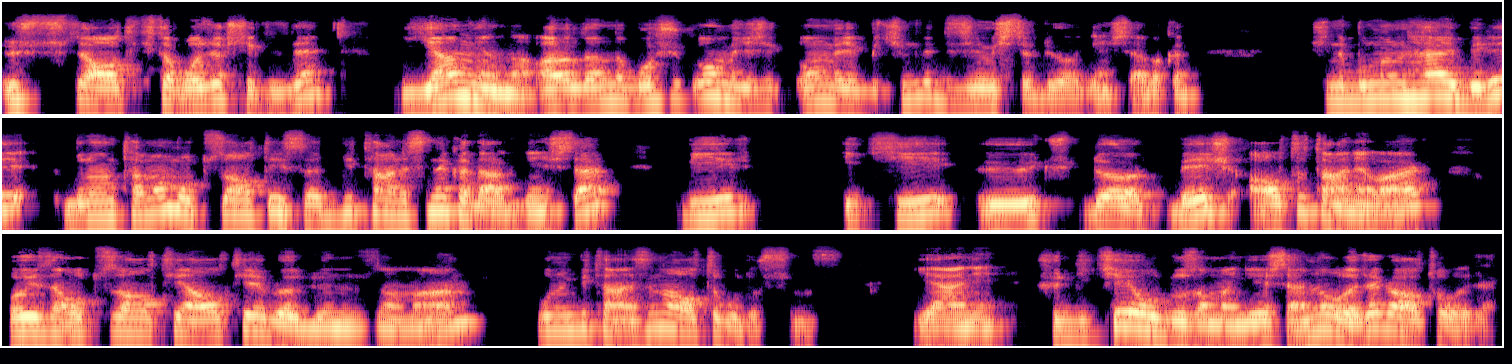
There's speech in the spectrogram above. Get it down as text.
üst üste altı kitap olacak şekilde yan yana aralarında boşluk olmayacak olmayacak biçimde dizilmiştir diyor gençler. Bakın. Şimdi bunların her biri bunun tamam 36 ise bir tanesi ne kadardı gençler? 1 2 3 4 5 6 tane var. O yüzden 36'yı 6'ya böldüğünüz zaman bunun bir tanesini 6 bulursunuz. Yani şu dikey olduğu zaman gençler ne olacak? 6 olacak.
